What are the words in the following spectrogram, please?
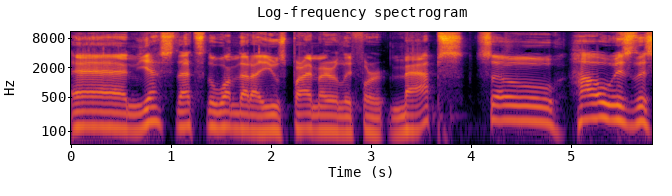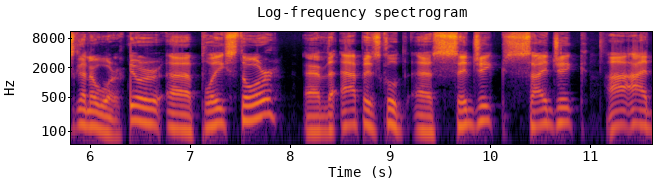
And yes, that's the one that I use primarily for maps. So how is this gonna work? Your uh, Play Store and the app is called uh, Sygic, Sygic. I,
